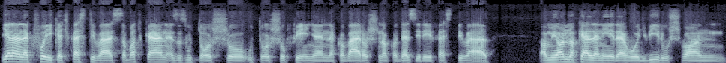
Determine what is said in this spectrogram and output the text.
Jelenleg folyik egy fesztivál Szabadkán, ez az utolsó, utolsó fénye ennek a városnak, a Desiré Fesztivál, ami annak ellenére, hogy vírus van,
